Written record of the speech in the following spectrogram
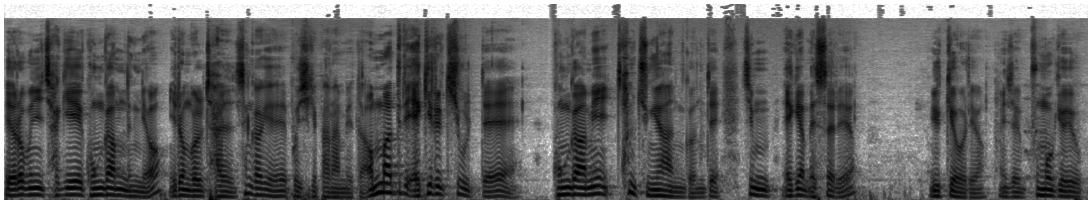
여러분이 자기의 공감 능력 이런 걸 잘 생각해 보시기 바랍니다. 엄마들이 아기를 키울 때 공감이 참 중요한 건데 지금 아기가 몇 살이에요? 6개월이요. 이제 부모 교육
